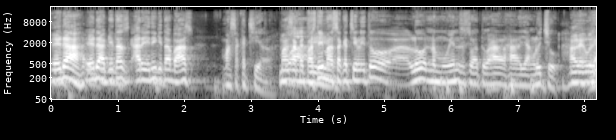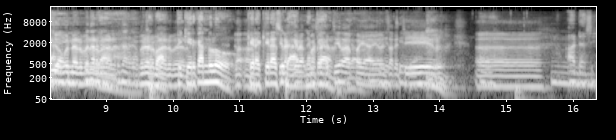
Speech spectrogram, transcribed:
Ya udah, ya udah kita hari ini kita bahas masa kecil. Masa Wah. kecil. Pasti masa kecil itu uh, lu nemuin sesuatu hal-hal yang lucu. hal yang lucu benar benar benar. Benar Coba benar benar. pikirkan dulu. Kira-kira sudah Kira-kira nempel. masa kecil apa ya? ya masa kecil. Eh Ada sih.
